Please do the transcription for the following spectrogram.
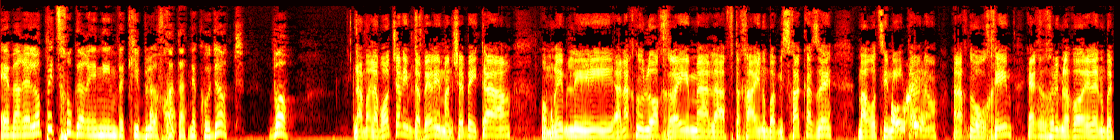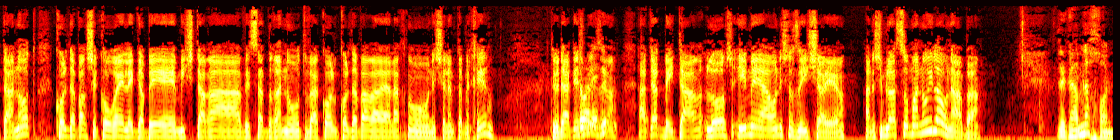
הם הרי לא פיצחו גרעינים וקיבלו הפחתת נקודות. בוא. למ- למרות שאני מדבר עם אנשי בית"ר, אומרים לי, אנחנו לא אחראים על ההבטחה, היינו במשחק הזה, מה רוצים אורחים. מאיתנו? אנחנו אורחים, איך יכולים לבוא אלינו בטענות? כל דבר שקורה לגבי משטרה וסדרנות והכל, כל דבר אנחנו נשלם את המחיר? את יודעת, יש לא, בזה... אני- את יודעת, בית"ר, לא, אם העונש הזה יישאר, אנשים לא יעשו מנוי לעונה הבאה. זה גם נכון.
